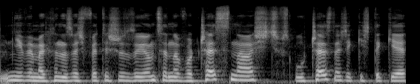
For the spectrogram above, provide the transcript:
nie wiem jak to nazwać, fetyszyzujące nowoczesność, współczesność, jakieś takie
